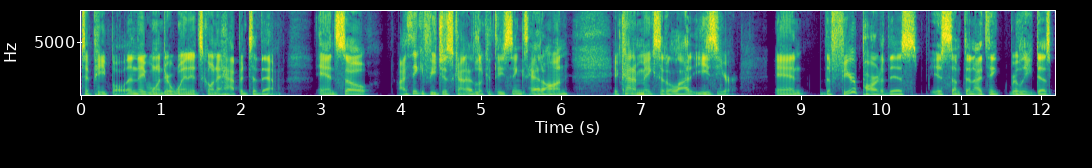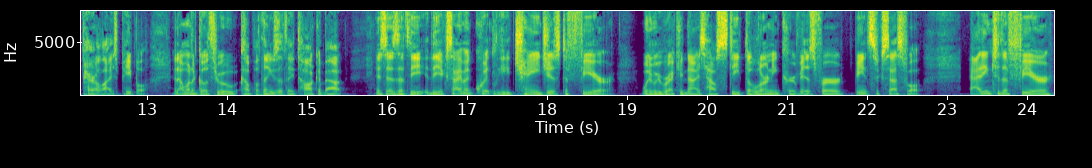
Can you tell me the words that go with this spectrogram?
to people and they wonder when it's going to happen to them. And so I think if you just kind of look at these things head on, it kind of makes it a lot easier. And the fear part of this is something I think really does paralyze people. And I want to go through a couple of things that they talk about. It says that the, the excitement quickly changes to fear when we recognize how steep the learning curve is for being successful. Adding to the fear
